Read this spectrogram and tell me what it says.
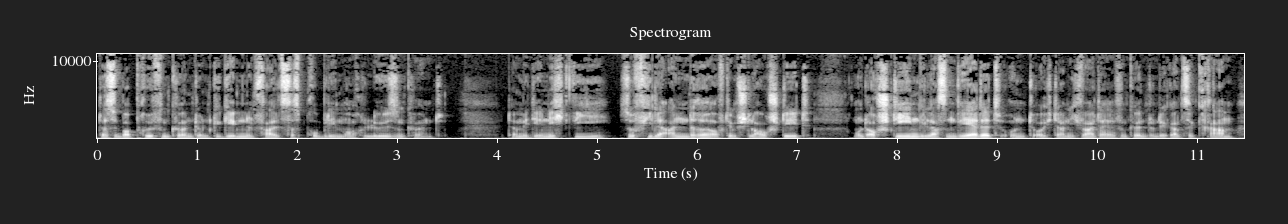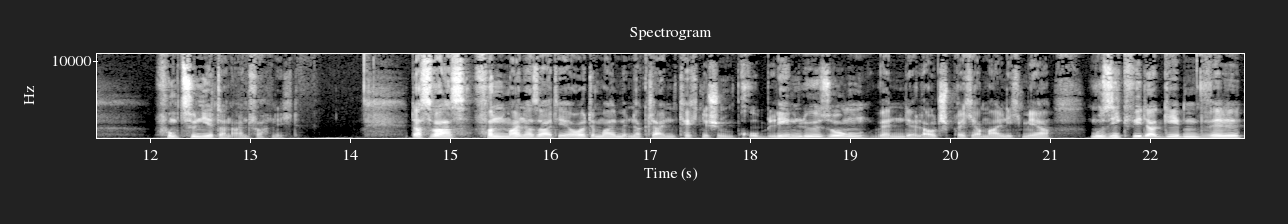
das überprüfen könnt und gegebenenfalls das Problem auch lösen könnt, damit ihr nicht wie so viele andere auf dem Schlauch steht und auch stehen gelassen werdet und euch da nicht weiterhelfen könnt und der ganze Kram funktioniert dann einfach nicht. Das war's von meiner Seite heute mal mit einer kleinen technischen Problemlösung, wenn der Lautsprecher mal nicht mehr Musik wiedergeben will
